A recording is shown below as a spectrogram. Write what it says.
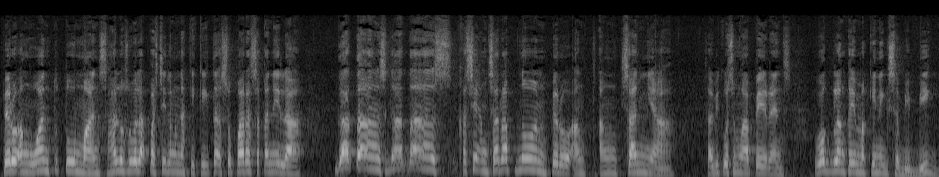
Pero ang 1 to 2 months, halos wala pa silang nakikita. So, para sa kanila, gatas, gatas. Kasi ang sarap nun. Pero ang, ang tiyan niya, sabi ko sa mga parents, wag lang kayo makinig sa bibig.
